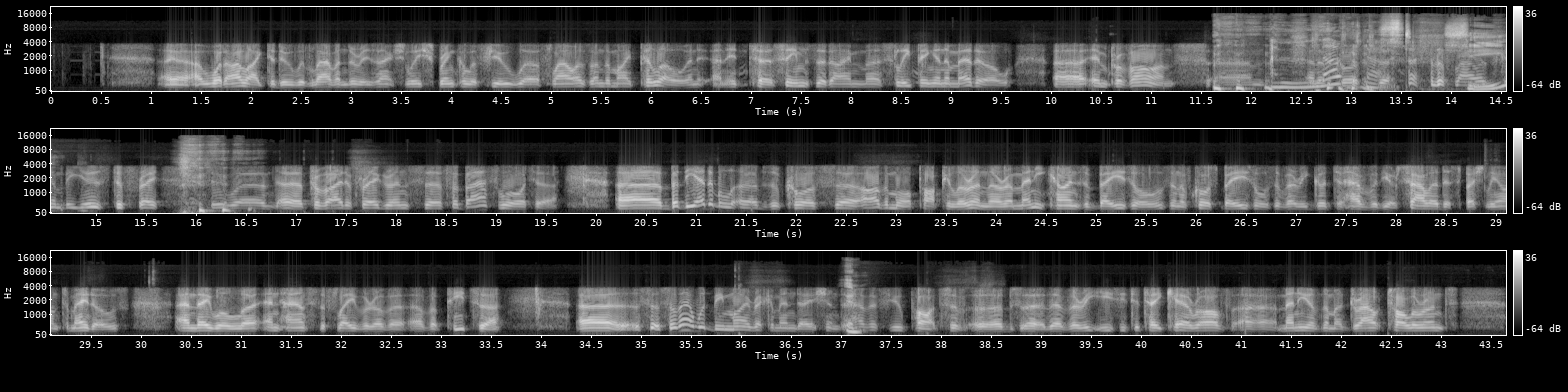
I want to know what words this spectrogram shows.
uh, what I like to do with lavender is actually sprinkle a few uh, flowers under my pillow, and and it uh, seems that I'm uh, sleeping in a meadow uh, in Provence. Um, and love of course, that. The, the flowers See? can be used to fra- to uh, uh, provide a fragrance uh, for bath water. Uh, but the edible herbs, of course, uh, are the more popular, and there are many kinds of basils. And of course, basils are very good to have with your salad, especially on tomatoes, and they will uh, enhance the flavor of a of a pizza. Uh, so, so that would be my recommendation to have a few pots of herbs. Uh, they're very easy to take care of. Uh, many of them are drought tolerant.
